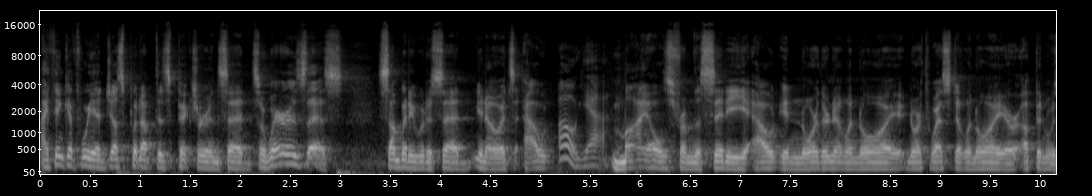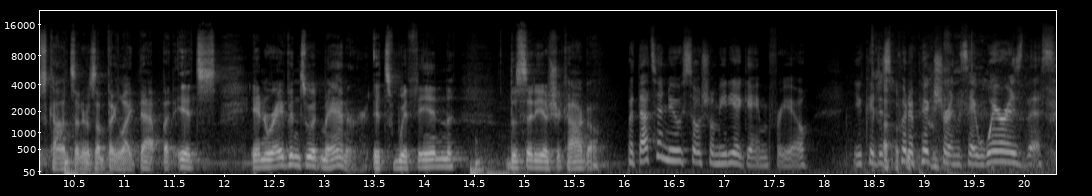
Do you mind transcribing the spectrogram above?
I think if we had just put up this picture and said, "So where is this?" somebody would have said, you know, it's out oh yeah miles from the city, out in northern Illinois, northwest Illinois, or up in Wisconsin or something like that. But it's in Ravenswood Manor. It's within the city of Chicago. But that's a new social media game for you. You could just put a picture and say, "Where is this?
